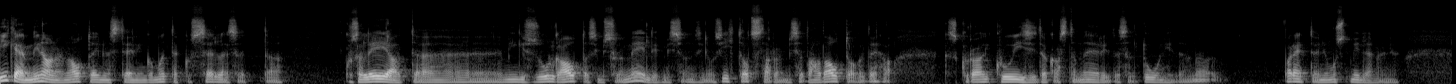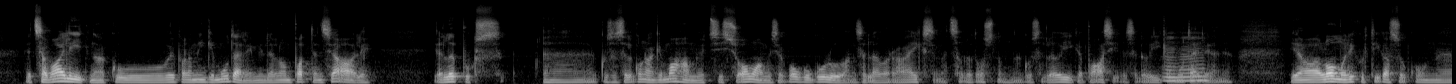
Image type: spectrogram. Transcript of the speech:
pigem mina näen auto investeeringu mõttekust selles, et äh, kui sa leiad äh, mingisuguse hulga autosid, mis sulle meeldib, mis on sinu sihtotstarve, mis sa tahad autoga teha, kas krui- kruiisida, customeerida, seal tuunida, no variante on ju mustmiljon on ju. et sa valid nagu võib-olla mingi mudeli, millel on potentsiaali ja lõpuks äh, kui sa selle kunagi maha müüd, siis su omamise kogukulu on selle võrra väiksem, et sa oled ostnud nagu selle õige baasi või selle õige mm -hmm. mudeli on ju. ja loomulikult igasugune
